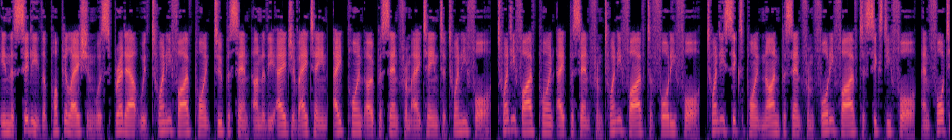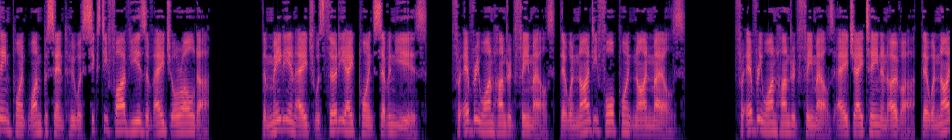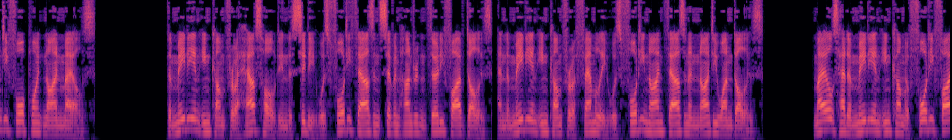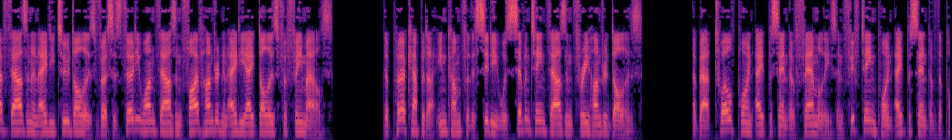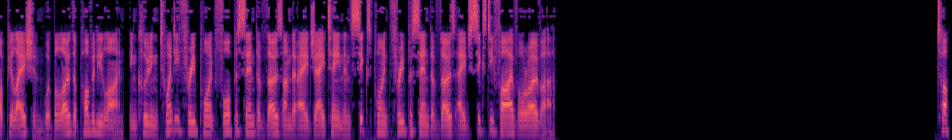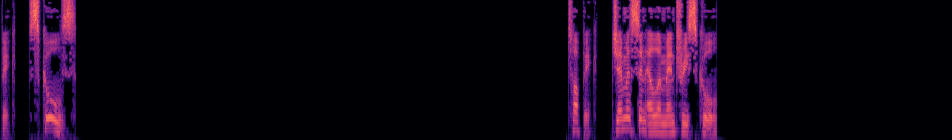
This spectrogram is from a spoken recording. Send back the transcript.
In the city the population was spread out with 25.2% under the age of 18, 8.0% from 18 to 24, 25.8% from 25 to 44, 26.9% from 45 to 64, and 14.1% who were 65 years of age or older. The median age was 38.7 years. For every 100 females, there were 94.9 males. For every 100 females age 18 and over, there were 94.9 males. The median income for a household in the city was $40,735, and the median income for a family was $49,091. Males had a median income of $45,082 versus $31,588 for females. The per capita income for the city was $17,300. About 12.8% of families and 15.8% of the population were below the poverty line, including 23.4% of those under age 18 and 6.3% of those age 65 or over. Schools Jemison Elementary School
